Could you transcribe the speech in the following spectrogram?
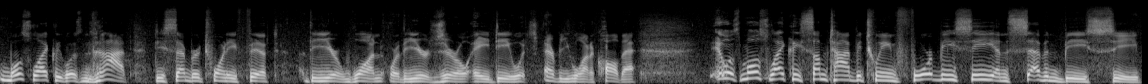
most likely was not December 25th, the year 1 or the year 0 AD, whichever you want to call that. It was most likely sometime between 4 BC and 7 BC.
